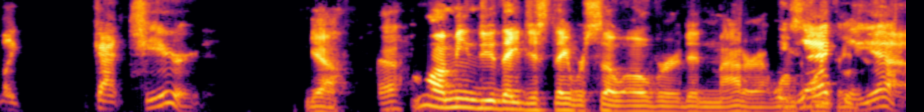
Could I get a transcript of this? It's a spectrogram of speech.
like got cheered. Yeah. Yeah. Well, I mean, dude, they just they were so over it didn't matter at one Exactly. point. They, Yeah.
